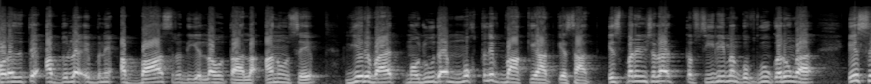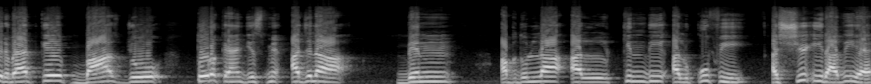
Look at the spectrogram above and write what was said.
और हज़रत अब्दुल्ला इबन अब्बास रदी अल्लाह तु से ये रिवायत मौजूद है मुख्तलिफ़ वाक़ात के साथ। इस पर इंशाल्लाह तफसीली में गुफ्तु करूँगा। इस रिवायत के बाद जो तुर्क हैं जिसमें अजला बिन अब्दुल्ला अल किंदी अल कूफ़ी अशी रावी है,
